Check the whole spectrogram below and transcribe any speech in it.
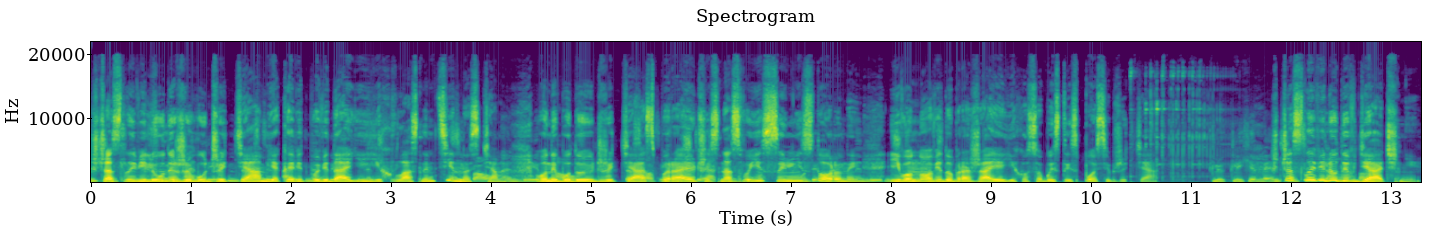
Щасливі люди живуть життям, яке відповідає їх власним цінностям. Вони будують життя, спираючись на свої сильні сторони, і воно відображає їх особистий спосіб життя. Щасливі люди вдячні.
